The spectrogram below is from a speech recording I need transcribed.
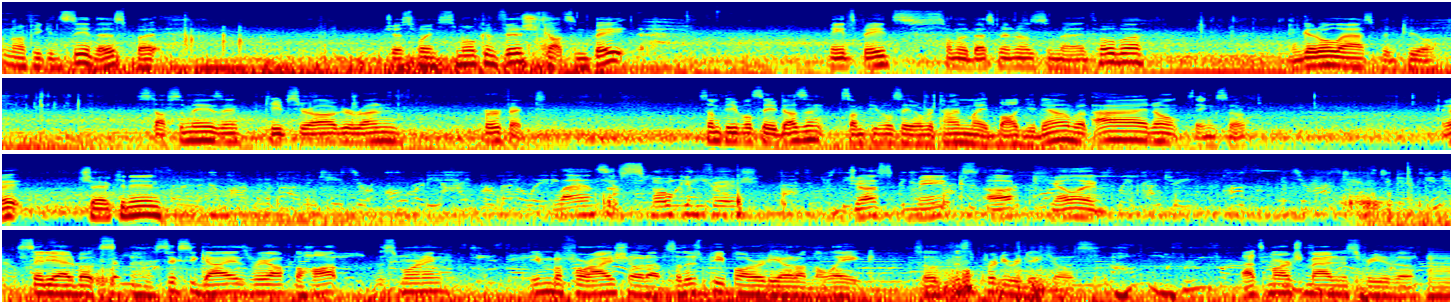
Don't know if you can see this, but just went smoking fish, got some bait. Nate's Baits, some of the best minnows in Manitoba, and good old Aspen fuel. Stuff's amazing, keeps your auger running perfect. Some people say it doesn't, some people say over time might bog you down, but I don't think so. Okay, checking in. Lance of smoking fish just makes a killing. Said he had about uh, 60 guys right off the hop this morning, even before I showed up. So there's people already out on the lake. So this is pretty ridiculous. That's March Madness for you though.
